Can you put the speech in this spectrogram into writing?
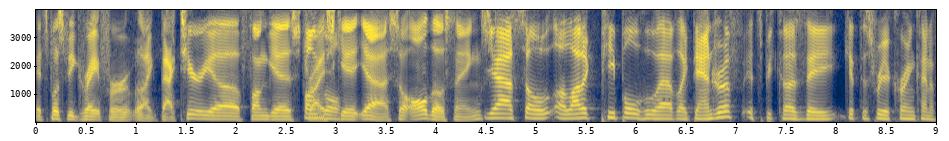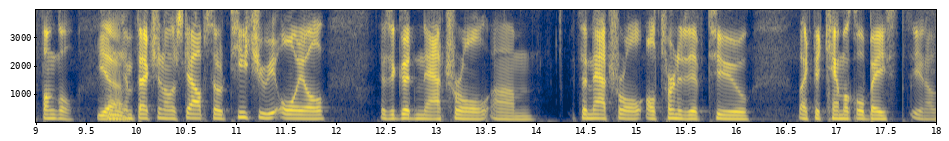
it's supposed to be great for like bacteria, fungus, dry Fungal. skin, yeah. So all those things. Yeah, so a lot of people who have like dandruff, it's because they get this reoccurring kind of fungal Yeah. infection on their scalp. So tea tree oil is a good natural. Um, it's a natural alternative to like the chemical based, you know,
